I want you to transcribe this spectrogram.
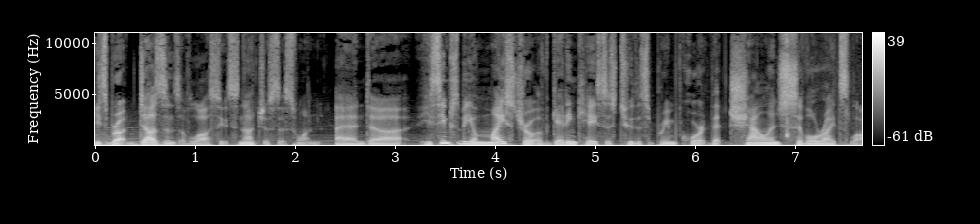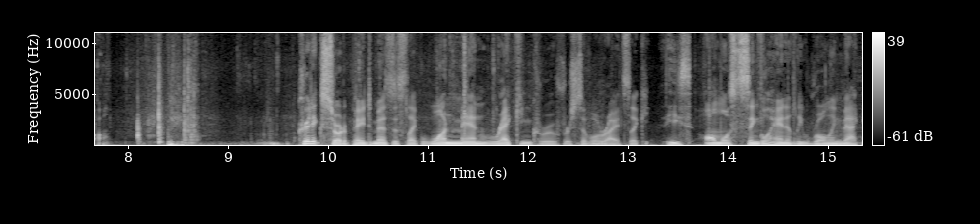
He's brought dozens of lawsuits, not just this one. And uh, he seems to be a maestro of getting cases to the Supreme Court that challenge civil rights law. Critics sort of paint him as this like one man wrecking crew for civil rights. Like he's almost single handedly rolling back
